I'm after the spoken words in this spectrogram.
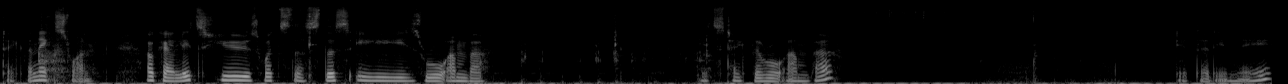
Take the next one. Okay let's use what's this? This is raw umber let's take the raw umber get that in there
